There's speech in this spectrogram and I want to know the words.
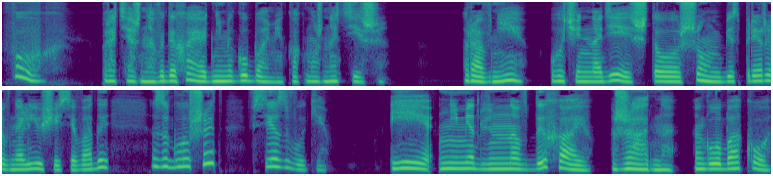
Фух, протяжно выдыхаю одними губами, как можно тише. Ровнее, очень надеясь, что шум беспрерывно льющейся воды заглушит все звуки. И немедленно вдыхаю, жадно, глубоко,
